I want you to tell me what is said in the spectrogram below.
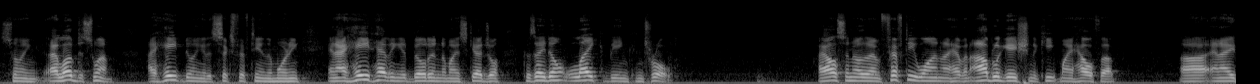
swimming. I love to swim. I hate doing it at 6.15 in the morning, and I hate having it built into my schedule because I don't like being controlled. I also know that I'm 51 and I have an obligation to keep my health up. Uh, and I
